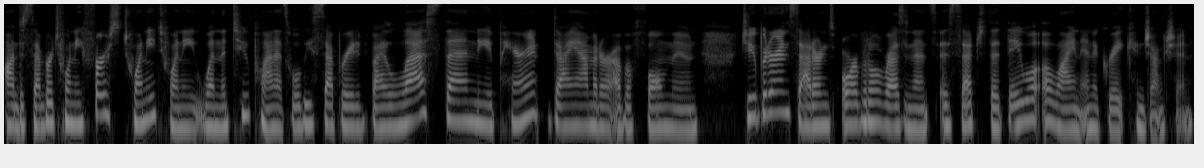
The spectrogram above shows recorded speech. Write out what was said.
on December 21st, 2020, when the two planets will be separated by less than the apparent diameter of a full moon. Jupiter and Saturn's orbital resonance is such that they will align in a great conjunction.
